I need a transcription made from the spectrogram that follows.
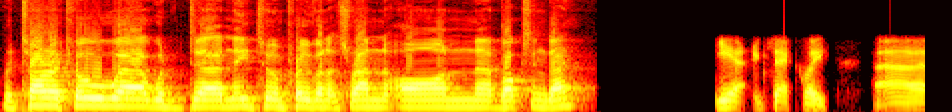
Rhetorical uh, would uh, need to improve on its run on uh, Boxing Day. Yeah, exactly. Uh,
